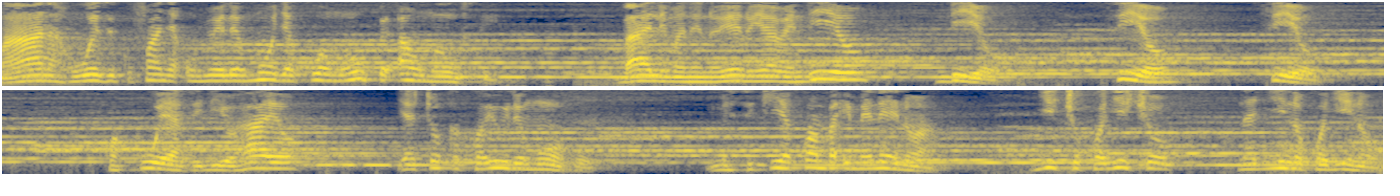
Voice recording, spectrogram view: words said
maana huwezi kufanya unywele mmoja kuwa mweupe au mweusi bali maneno yenu yawe ndiyo ndiyo, siyo siyo, kwa kuwa yazidiyo hayo yatoka kwa yule mwovu. Mmesikia kwamba imenenwa, jicho kwa jicho na jino kwa jino.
